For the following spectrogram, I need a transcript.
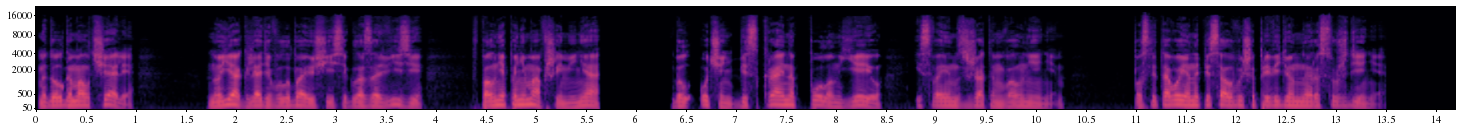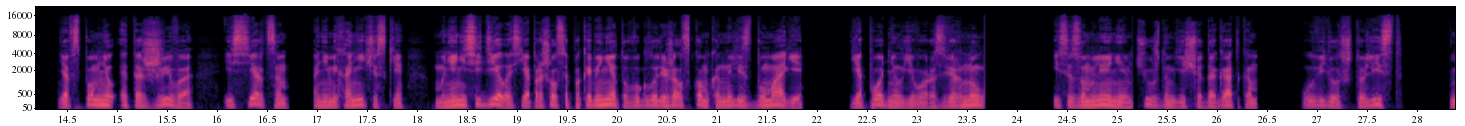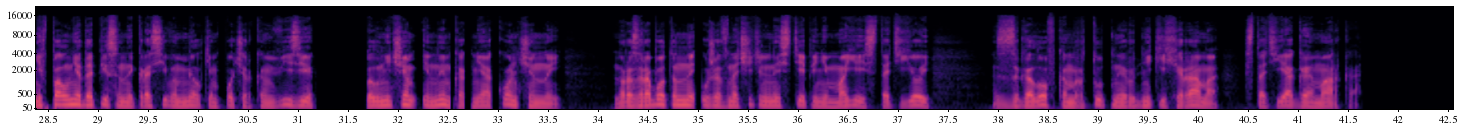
Мы долго молчали, но я, глядя в улыбающиеся глаза Визи, вполне понимавший меня, был очень бескрайно полон ею и своим сжатым волнением. После того я написал выше приведенное рассуждение. Я вспомнил это живо и сердцем, а не механически. Мне не сиделось, я прошелся по кабинету, в углу лежал скомканный лист бумаги. Я поднял его, развернул и с изумлением, чуждым еще догадкам, увидел, что лист, не вполне дописанный красивым мелким почерком визи, был ничем иным, как неоконченный, но разработанный уже в значительной степени моей статьей с заголовком «Ртутные рудники Хирама», статья Г. Марка.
